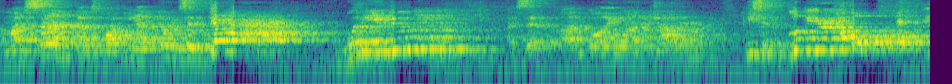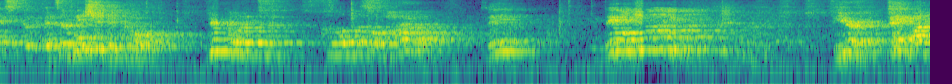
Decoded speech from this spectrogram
And my son, I was walking out the door, he said, Dad, what are you doing? I said, I'm going on a job interview. He said, look at your coat. It's, it's a Michigan coat. You're going to Columbus, Ohio. They, they will kill you. Here, take my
